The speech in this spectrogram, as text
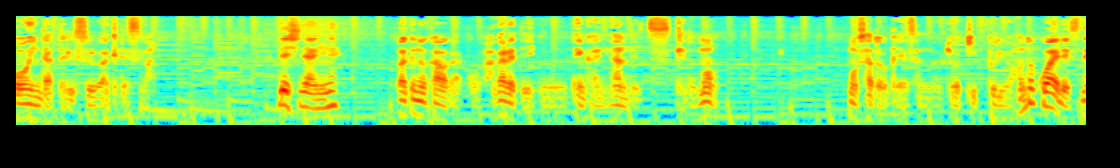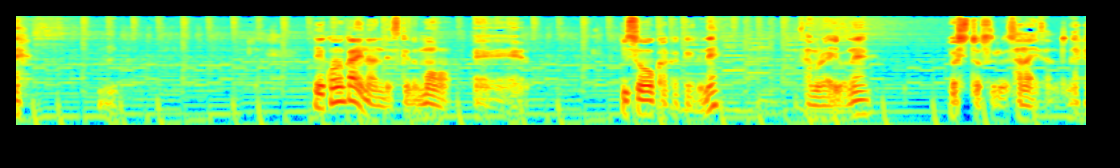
強引だったりするわけですよ。で、次第にね、化けの皮がこう剥がれていく展開になんですけども、もう佐藤圭さんの狂気っぷりは本当怖いですね。うん、で、この回なんですけども、えー、理想を掲げるね、侍をね、良しとするサナイさんとね、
